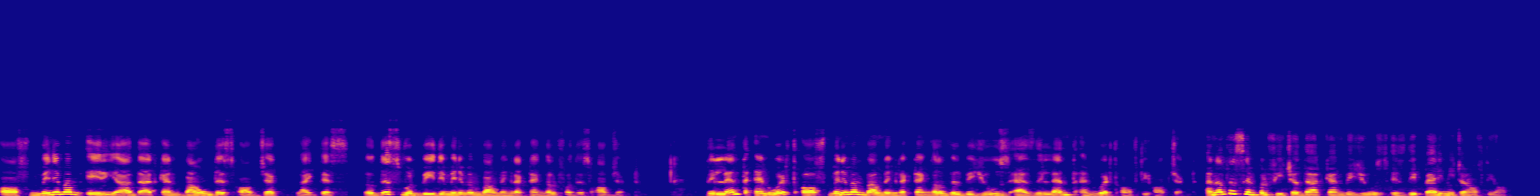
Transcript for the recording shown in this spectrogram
of minimum area that can bound this object like this. So this would be the minimum bounding rectangle for this object. The length and width of minimum bounding rectangle will be used as the length and width of the object. Another simple feature that can be used is the perimeter of the object.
